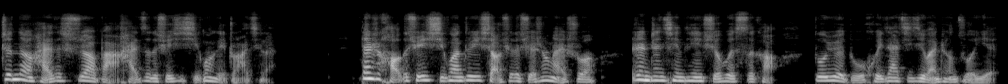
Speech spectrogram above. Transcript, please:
真的孩子需要把孩子的学习习惯给抓起来。但是好的学习习惯对于小学的学生来说，认真倾听、学会思考、多阅读、回家积极完成作业、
